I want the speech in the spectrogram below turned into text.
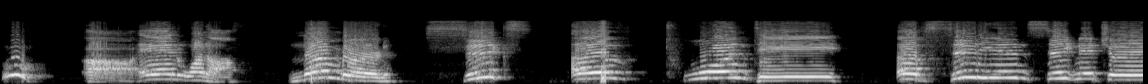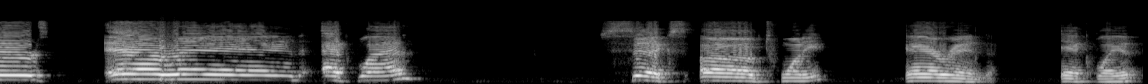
Woo! Ah, and one off. Numbered 6 of 20 Obsidian Signatures Aaron Ekblad. 6 of 20. Aaron Ekblad.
